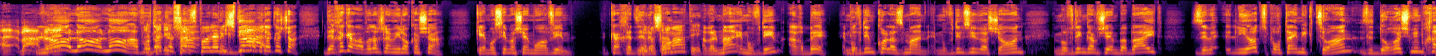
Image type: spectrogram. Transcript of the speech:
אה, אבל- לא, לא, לא, עבודה אתה קשה. נתפס פה למשפט. עבודה קשה. דרך אגב, העבודה שלהם היא לא קשה, כי הם עושים מה שהם אוהבים. קח את זה זה מה לפה. שאמרתי. אבל מה, הם עובדים הרבה. הם עובדים כל הזמן. הם עובדים סביב השעון, הם עובדים גם כשהם בבית. זה להיות ספורטאי מקצוען, זה דורש ממך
